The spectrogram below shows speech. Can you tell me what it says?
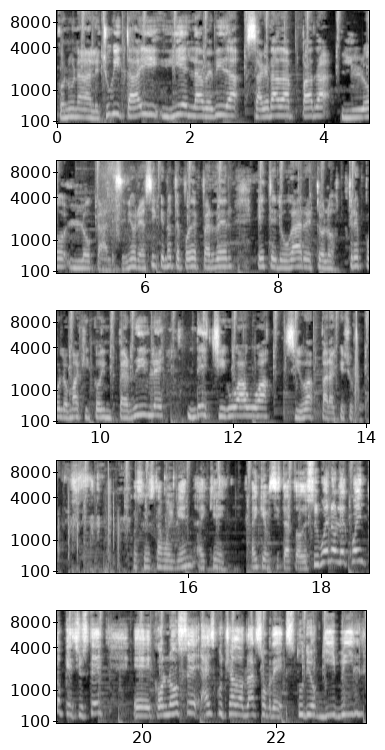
con una lechuguita ahí y es la bebida sagrada para los locales, señores. Así que no te puedes perder este lugar, estos los tres pueblos mágicos imperdibles de Chihuahua si vas para aquellos lugares. Pues eso está muy bien, hay que hay que visitar todo eso. Y bueno, le cuento que si usted eh, conoce, ha escuchado hablar sobre Studio Ghibli,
